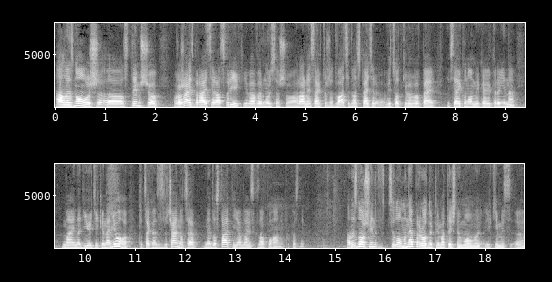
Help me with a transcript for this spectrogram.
Але знову ж е, з тим, що врожай збирається раз в рік, і я вернуся, що аграрний сектор вже 20-25% ВВП і вся економіка і країна має надію тільки на нього, то це, звичайно, це недостатній, я б навіть сказав, поганий показник. Але знову ж він в цілому не природно-кліматичними умовами якимись е,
